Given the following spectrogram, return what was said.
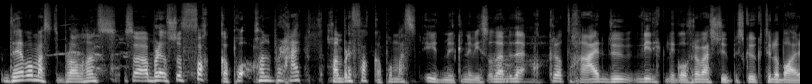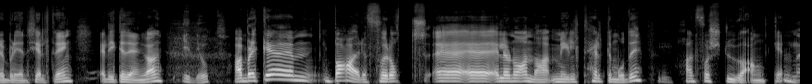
Det var mesterplanen hans. Så jeg ble også fucka på Han ble, her, han ble fucka på mest ydmykende vis. Og det, det er akkurat her du virkelig går fra å være superskurk til å bare bli en kjeltring. Eller ikke det engang. Idiot. Han ble ikke mm, bare forrådt eh, eller noe annet mildt heltemodig. Han forstua ankelen.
